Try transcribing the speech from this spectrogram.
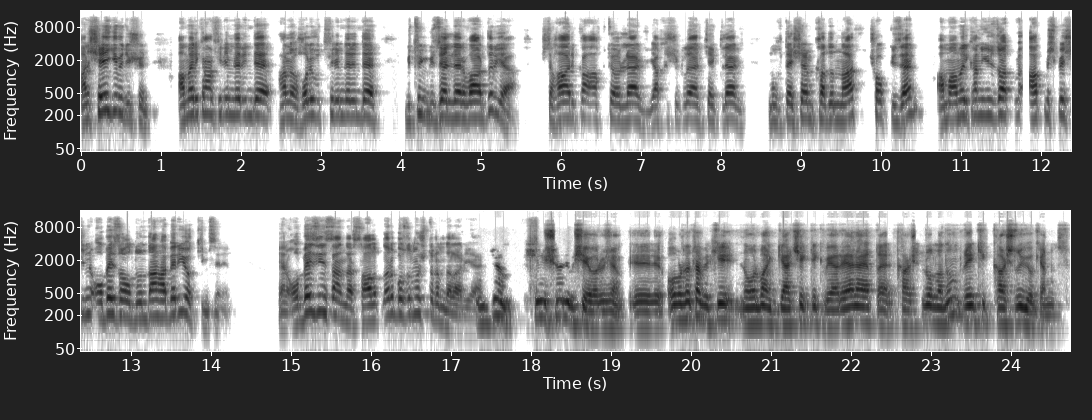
Hani şey gibi düşün. Amerikan filmlerinde hani Hollywood filmlerinde bütün güzeller vardır ya. İşte harika aktörler, yakışıklı erkekler, muhteşem kadınlar çok güzel. Ama Amerika'nın yüzde 65'inin obez olduğundan haberi yok kimsenin. Yani obez insanlar sağlıkları bozulmuş durumdalar yani. Hocam şimdi şöyle bir şey var hocam. Ee, orada tabii ki normal gerçeklik veya real hayatta karşılığı olanın reyting karşılığı yok yalnız.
